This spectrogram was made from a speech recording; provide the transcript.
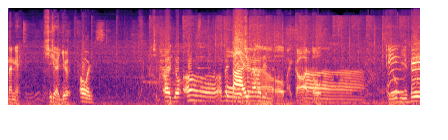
นั่นไงเชี่ยเยอะโอ้ยชิบเอหาอยโยเออไม่ตายด้วยนะประเด็นโอ้ my god โตอ่าผิวผีเสื้อ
